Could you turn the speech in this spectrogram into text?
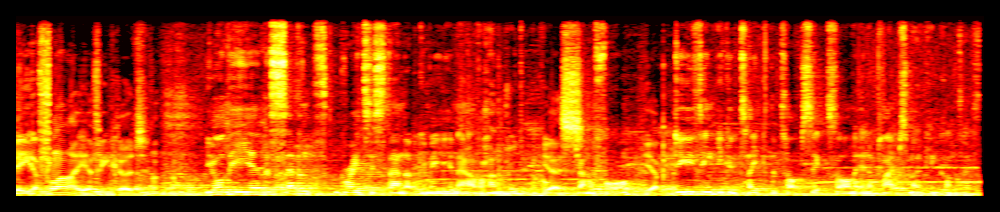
he'd eat a fly if he could." You're the uh, the seventh greatest stand-up comedian out of 100. Yes. Channel 4. Yep. Do you think you could take the top six on in a pipe smoking contest?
